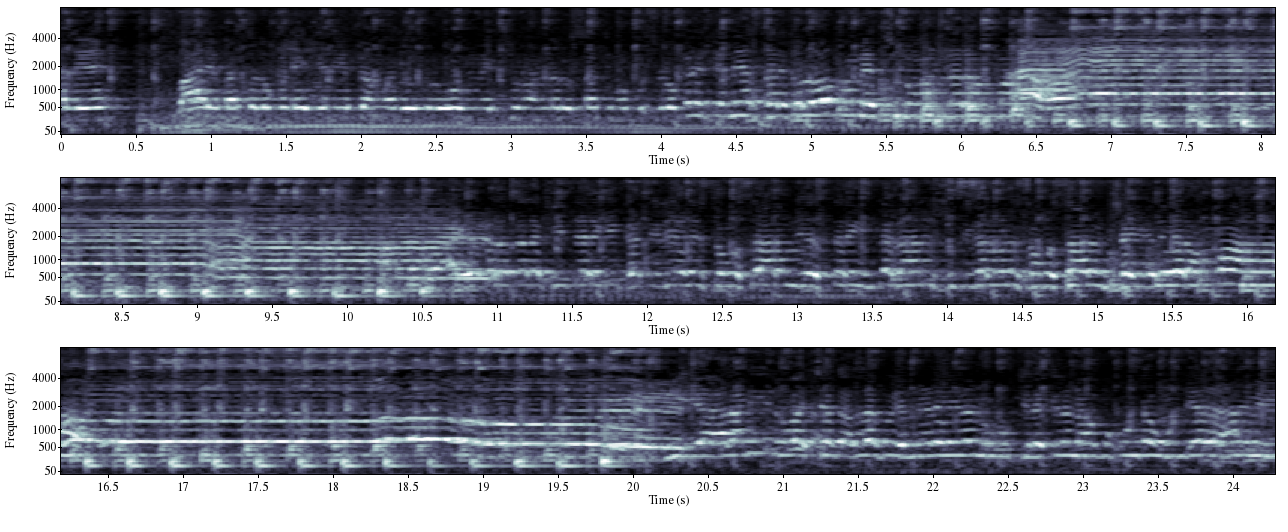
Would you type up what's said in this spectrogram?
ఉండాలి. భార్య భర్తలు ఒకటైతేనే లోపం మెచ్చును అన్నారు సత్యమ పురుషులు ఒకటైతేనే లోపం మెచ్చును అన్నారమ్మా ఇద్దరికి గతి లేని సంసారం చేస్తారు. ఇంట్లో కానీ సంసారం చేయలేరమ్మా. వచ్చేటల్లకు ఎన్నడైనా నువ్వు కిలకిల నవ్వుకుంటూ ఉండేదానివి.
